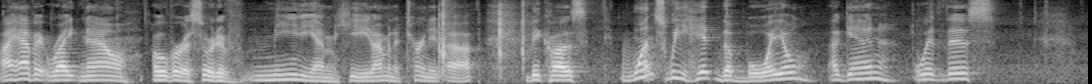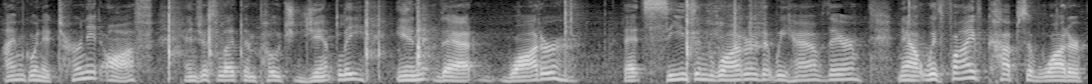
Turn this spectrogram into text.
I have it right now over a sort of medium heat. I'm gonna turn it up because once we hit the boil again with this, I'm going to turn it off and just let them poach gently in that water that seasoned water that we have there. Now, with five cups of water,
